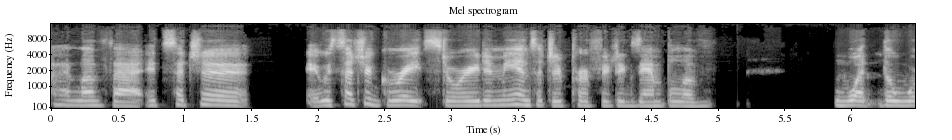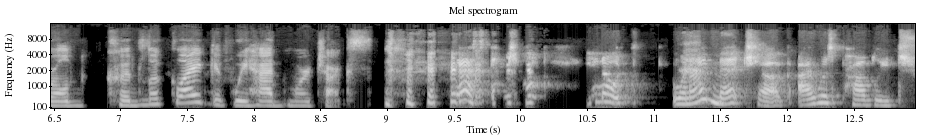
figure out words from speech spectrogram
I love that. It's such a it was such a great story to me and such a perfect example of what the world could look like if we had more Chucks. yes. You know, when I met Chuck, I was probably t-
